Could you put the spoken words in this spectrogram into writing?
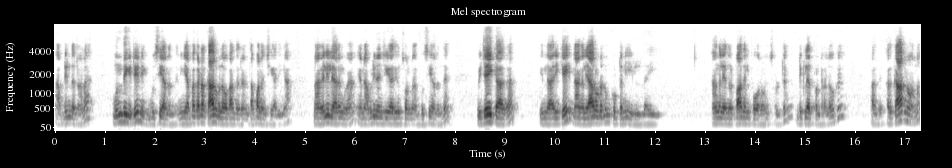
அப்படின்றதுனால முந்திக்கிட்டு இன்றைக்கி புசி ஆனந்த். நீங்கள் எப்போ கேட்டால் காருக்குள்ளே உட்காந்துக்கிறேன் தப்பாக நினச்சிக்காதீங்க. நான் வெளியில் இறங்குவேன். என்னை அப்படி நினச்சிக்காதீங்கன்னு சொன்ன புசி ஆனந்த் விஜய்க்காக இந்த அறிக்கை நாங்கள் யாருடனும் கூட்டணி இல்லை. நாங்கள் எங்கள் பாதையில் போகிறோம்னு சொல்லிட்டு டிக்ளேர் பண்ணுற அளவுக்கு அது. அது காரணம்னா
